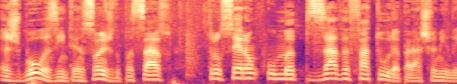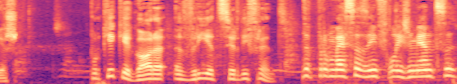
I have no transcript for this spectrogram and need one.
as boas intenções do passado trouxeram uma pesada fatura para as famílias. Por que que agora haveria de ser diferente? De promessas, infelizmente,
